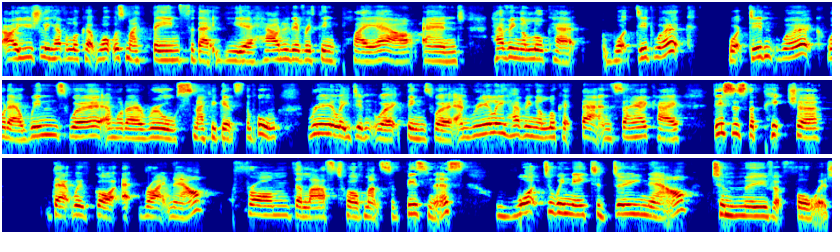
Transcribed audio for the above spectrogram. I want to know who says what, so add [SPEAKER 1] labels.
[SPEAKER 1] I usually have a look at what was my theme for that year, how did everything play out, and having a look at what did work, what didn't work, what our wins were, and what our real smack against the wall really didn't work things were, and really having a look at that and saying, okay, this is the picture that we've got right now from the last 12 months of business. What do we need to do now to move it forward?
